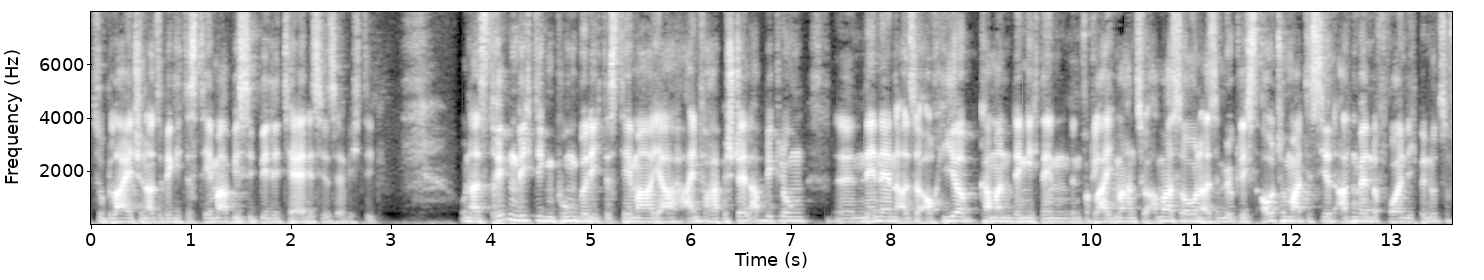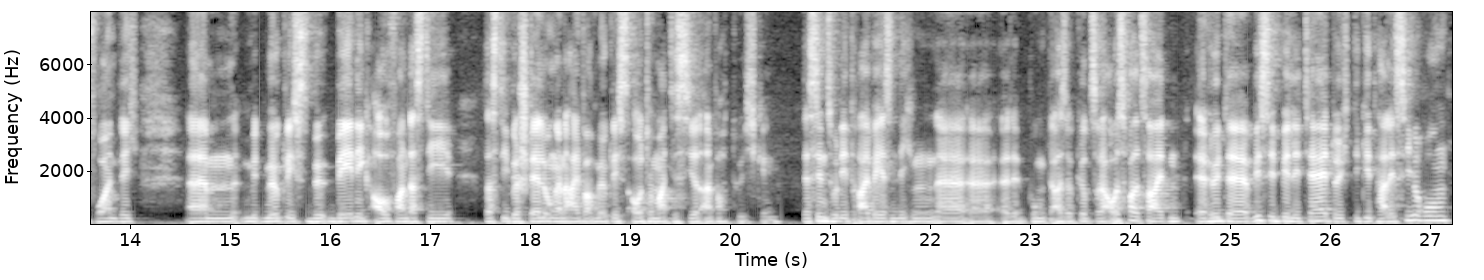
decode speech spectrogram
Supply Chain. Also wirklich das Thema Visibilität ist hier sehr wichtig. Und als dritten wichtigen Punkt würde ich das Thema ja einfacher Bestellabwicklung äh, nennen. Also auch hier kann man, denke ich, den, den Vergleich machen zu Amazon, also möglichst automatisiert, anwenderfreundlich, benutzerfreundlich, ähm, mit möglichst wenig Aufwand, dass die dass die Bestellungen einfach möglichst automatisiert einfach durchgehen. Das sind so die drei wesentlichen äh, äh, Punkte. Also kürzere Ausfallzeiten, erhöhte Visibilität durch Digitalisierung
